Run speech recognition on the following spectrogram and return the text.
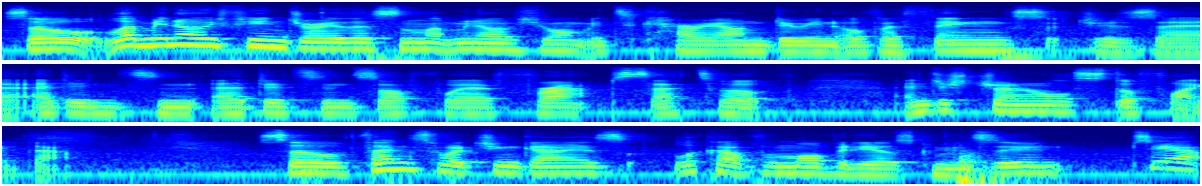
So let me know if you enjoy this and let me know if you want me to carry on doing other things such as uh, editing, editing software, Fraps setup, and just general stuff like that. So thanks for watching guys, look out for more videos coming soon, see ya!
